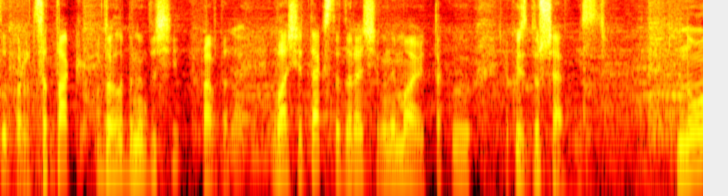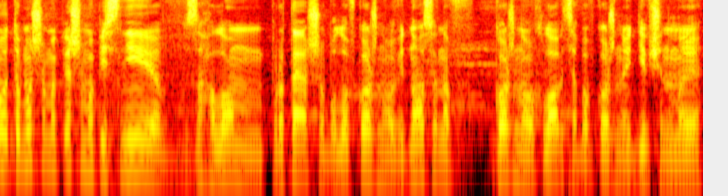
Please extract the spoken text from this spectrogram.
Супер, це так до глибини душі, правда. Ваші тексти, до речі, вони мають таку якусь душевність. Ну тому що ми пишемо пісні взагалом про те, що було в кожного відносина, в кожного хлопця або в кожної дівчини. Ми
